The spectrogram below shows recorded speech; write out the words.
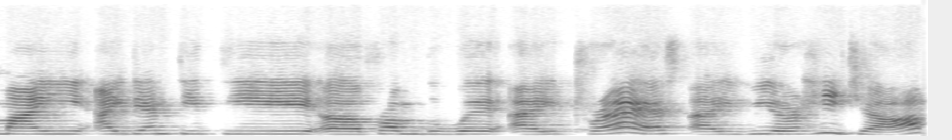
my identity uh, from the way I dress, I wear hijab.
